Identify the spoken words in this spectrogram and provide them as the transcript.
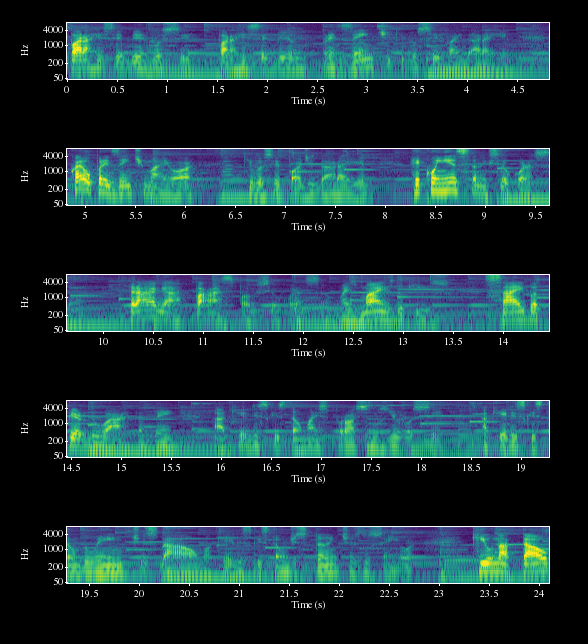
para receber você, para receber o presente que você vai dar a ele. Qual é o presente maior que você pode dar a ele? Reconheça em seu coração, traga a paz para o seu coração, mas mais do que isso, saiba perdoar também aqueles que estão mais próximos de você, aqueles que estão doentes da alma, aqueles que estão distantes do Senhor. Que o Natal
